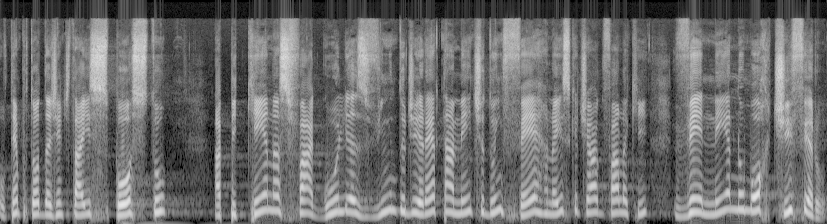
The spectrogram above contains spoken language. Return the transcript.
o tempo todo a gente está exposto a pequenas fagulhas vindo diretamente do inferno. É isso que o Tiago fala aqui. Veneno mortífero.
